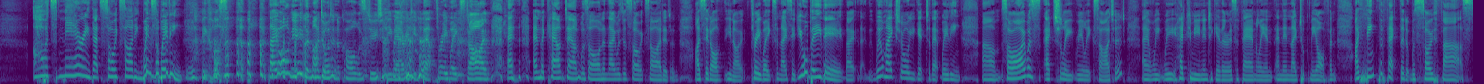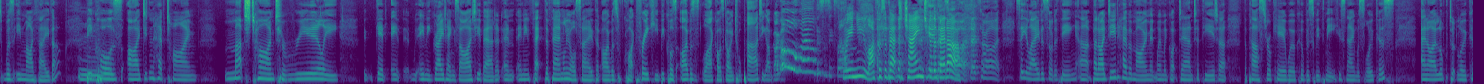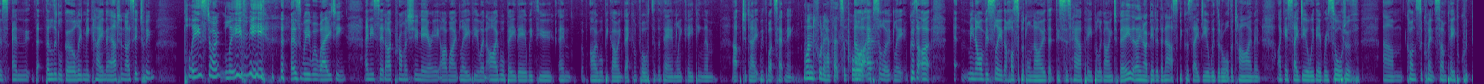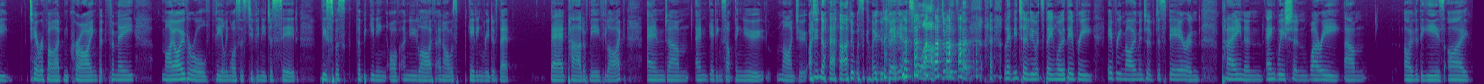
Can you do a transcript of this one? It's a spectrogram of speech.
oh, it's Mary. That's so exciting. When's the wedding? Because they all knew that my daughter Nicole was due to be married in about three weeks' time. And, and the countdown was on, and they were just so excited. And I said, oh, you know, three weeks. And they said, you'll be there. They, we'll make sure you get to that wedding. Um, so I was actually really excited. And we, we had communion together as a family, and, and then they took me off. And I think the fact that it was so fast was in my favour mm. because I didn't have time, much time to really get any great anxiety about it. And, and in fact, the family all say that I was quite freaky because I was like I was going to a party. I'm going, oh, wow, this is exciting. Well, you knew life was about to change yeah, for the that's better. Right, that's right. See you later, sort of thing. Uh, but I did have a moment when we got down to theatre. The pastoral care worker was with me. His name was Lucas. And I looked at Lucas, and the, the little girl in me came out, and I said to him, please don't leave me as we were waiting. And he said, I promise you, Mary, I won't leave you and I will be there with you and I will be going back and forth to the family, keeping them up to date with what's happening. Wonderful to have that support. Oh, absolutely. Because I, I mean, obviously, the hospital know that this is how people are going to be. They know better than us because they deal with it all the time. And I guess they deal with every sort of um, consequence. Some people could be terrified and crying. But for me, my overall feeling was, as Tiffany just said, this was the beginning of a new life, and I was getting rid of that bad part of me, if you like, and um, and getting something new. Mind you, I didn't know how hard it was going to be until afterwards. But let me tell you, it's been worth every every moment of despair and pain and anguish and worry um, over the years. I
